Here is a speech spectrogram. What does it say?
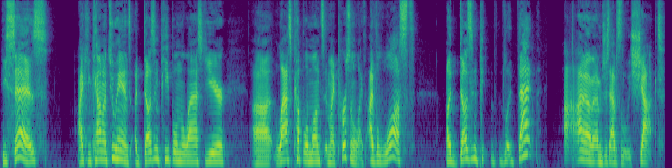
he says, I can count on two hands a dozen people in the last year, uh, last couple of months in my personal life. I've lost a dozen people. That I, I'm just absolutely shocked,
